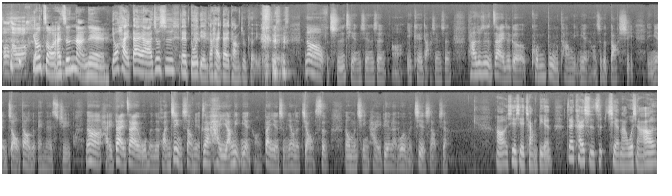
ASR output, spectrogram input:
哦，好啊，要找还真难呢。有海带啊，就是再多点个海带汤就可以了。对，那池田先生啊，E K 打先生，他就是在这个昆布汤里面，然后这个 dashi 里面找到的 MSG。那海带在我们的环境上面，在海洋里面啊，扮演什么样的角色？那我们请海边来为我们介绍一下。好，谢谢强边。在开始之前呢、我想要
